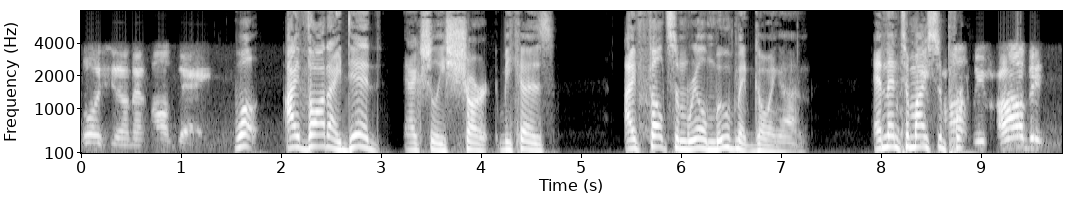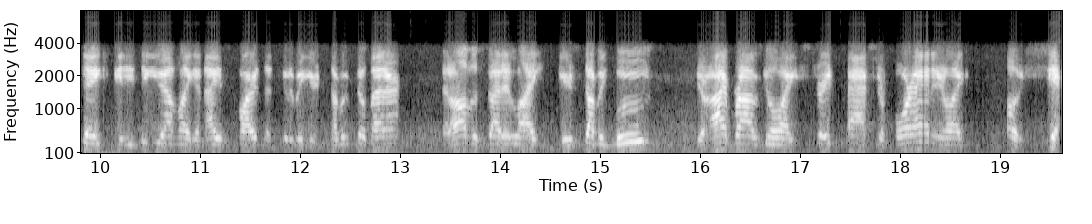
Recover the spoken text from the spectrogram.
bullshit on that all day. Well, I thought I did actually shart because I felt some real movement going on, and then to my surprise, we've all been sick, and you think you have like a nice fart that's going to make your stomach feel better, and all of a sudden, like your stomach moves, your eyebrows go like straight past your forehead, and you're like, oh shit.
